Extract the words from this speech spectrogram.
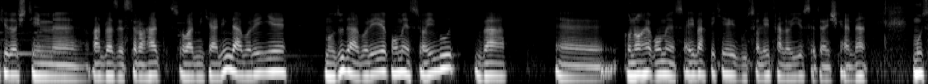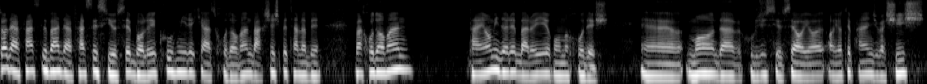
همونجوری که داشتیم قبل از استراحت صحبت می کردیم درباره موضوع درباره قوم اسرائیل بود و گناه قوم اسرائیل وقتی که گوساله طلایی رو ستایش کردن. موسی در فصل بعد در فصل 33 بالای کوه میره که از خداوند بخشش به طلبه و خداوند پیامی داره برای قوم خودش. ما در خروج 33 آیات 5 و 6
